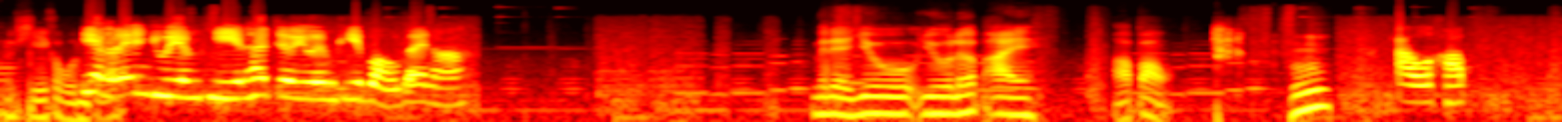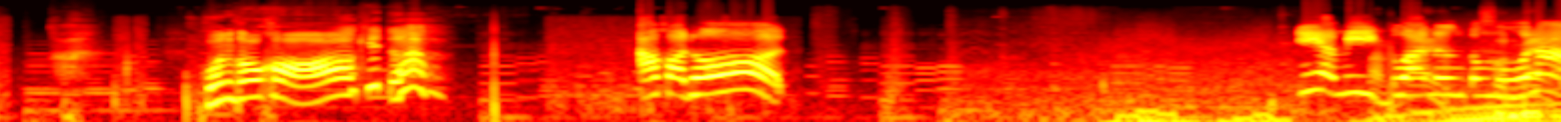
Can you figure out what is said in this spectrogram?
โอเคขอบคุณอยาคกรับเล่น UMP ถ้าเจอ UMP บอกด้วยนะ ไม่ได้ยูยูเลิฟไอเอาเปล่า เอาครับ คุณเขาขอคิดเออเอาขอโทษ เนี่ยมีอีกตัวหนึ่งตรงนู้นน่ะ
